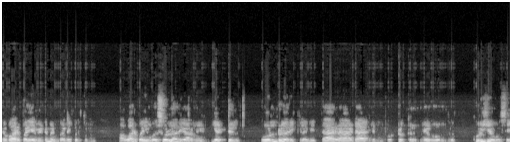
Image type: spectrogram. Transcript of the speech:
எவ்வாறு பதிய வேண்டும் என்பதனை குறித்துள்ளனர். அவ்வாறு பதியும்போது சொல்ல அதிகாரம் எட்டில் ஒன்று அறிக்கிழவி த ர ட எனும் ஒற்றுக்கள் மேல் ஊர்ந்து குறுகிய ஓசை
